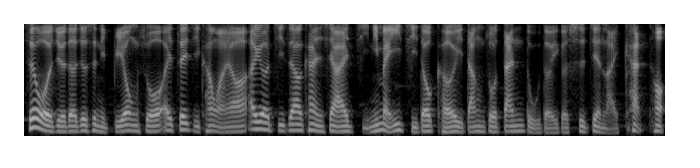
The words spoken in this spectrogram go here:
所以我觉得就是你不用说，哎，这一集看完要，哎呦，急着要看下一集，你每一集都可以当做单独的一个事件来看。哈，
